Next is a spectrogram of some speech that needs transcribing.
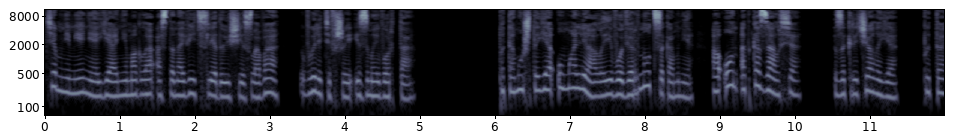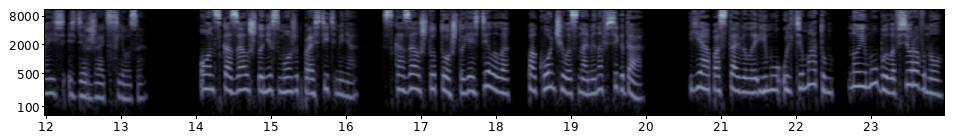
Тем не менее, я не могла остановить следующие слова, вылетевшие из моего рта. «Потому что я умоляла его вернуться ко мне, а он отказался!» — закричала я, пытаясь сдержать слезы. «Он сказал, что не сможет простить меня. Сказал, что то, что я сделала, покончило с нами навсегда. Я поставила ему ультиматум, но ему было все равно.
